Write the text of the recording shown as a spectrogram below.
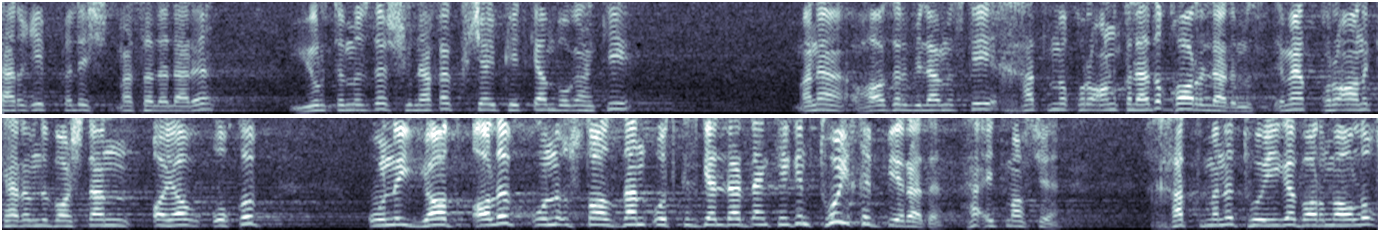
targ'ib qilish masalalari yurtimizda shunaqa kuchayib ketgan bo'lganki mana hozir bilamizki xatmi qur'on qiladi qorilarimiz. Demak qur'oni karimni boshdan oyoq o'qib uni yod olib uni ustozdan o'tkazganlardan keyin to'y qilib beradi. Ha aytmoqchi. Xatmini to'yiga bormoqlik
